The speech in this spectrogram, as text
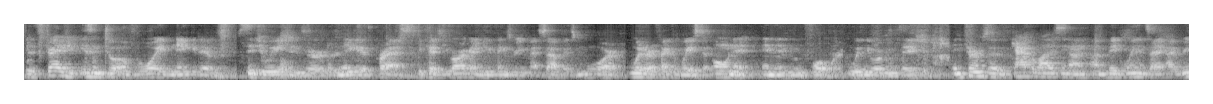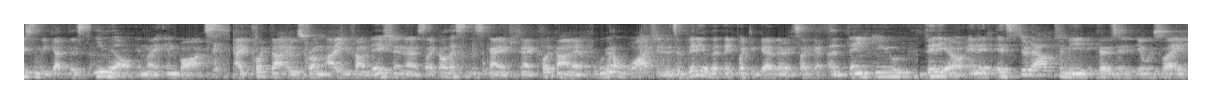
the strategy isn't to avoid negative situations or, or negative press because you are going to do things where you mess up. It's more what are effective ways to own it and then move forward with the organization. In terms of capitalizing on, on big wins, I, I recently got this email in my inbox. I clicked on it was from IU Foundation and I was like, oh, this, this is kind of interesting. I click on it we're going to watch it. It's a video that they put together. It's like a, a thank you video and it, it stood out to me because it, it was like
